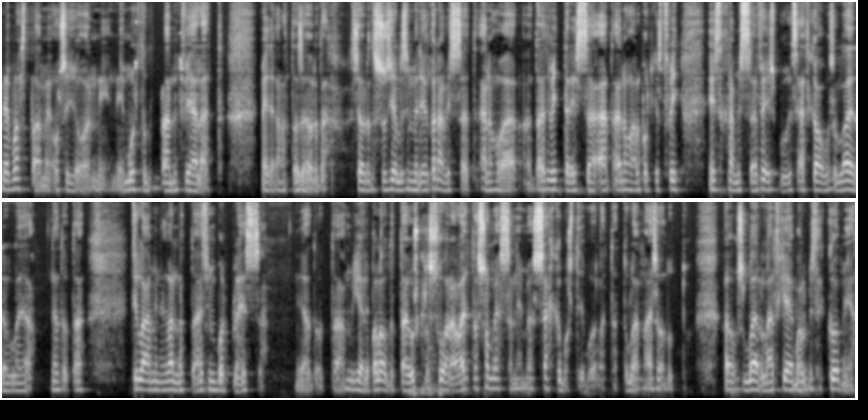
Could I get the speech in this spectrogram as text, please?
me vastaamme osioon, niin, niin muistutetaan nyt vielä, että meitä kannattaa seurata, seurata sosiaalisen median kanavissa, että NHL, tai Twitterissä, että NHL Podcast Instagramissa ja Facebookissa, että kaukosen laidalla, ja, ja tota, tilaaminen kannattaa esim. Botplayssa. Ja tota, mikäli palautetta ei uskalla suoraan laittaa somessa, niin myös sähköpostia voi laittaa tulemaan, se on tuttu. Kaukosen laidalla, että gmail.com, ja,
